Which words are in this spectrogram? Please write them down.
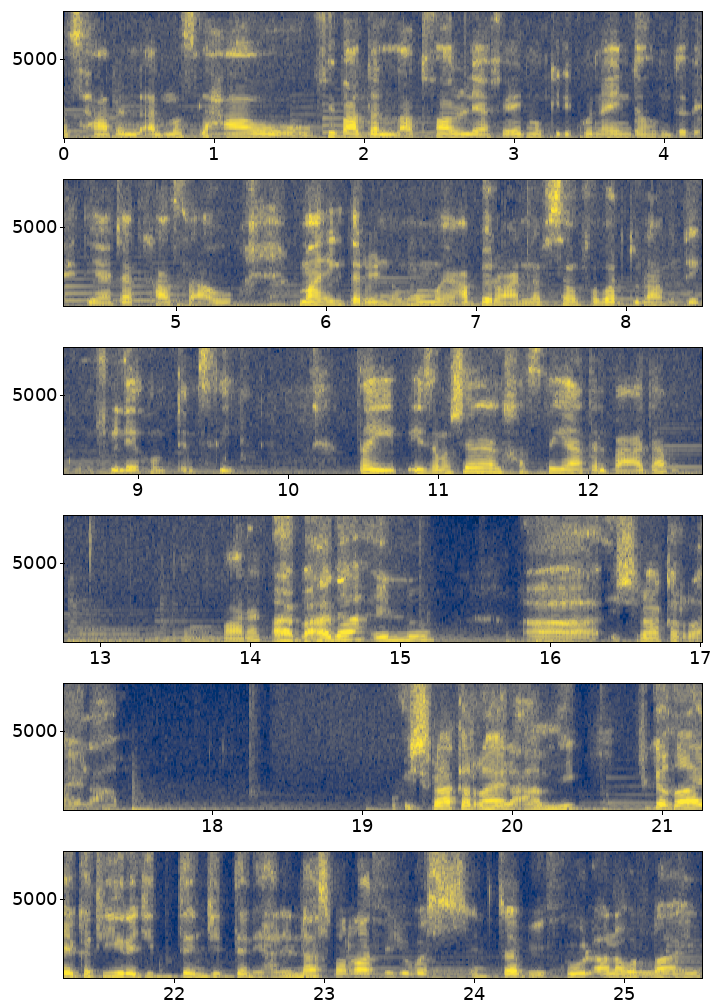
أصحاب المصلحة وفي بعض الأطفال واليافعين ممكن يكون عندهم ذوي احتياجات خاصة أو ما يقدروا إنهم هم يعبروا عن نفسهم فبرضه لابد يكون في لهم تمثيل. طيب إذا مشينا للخاصيات اللي بعدها. مبارك. آه بعدها إنه آه إشراك الرأي العام. وإشراك الرأي العام دي في قضايا كثيرة جدا جدا. يعني الناس مرات بيجوا بس أنت بتقول أنا والله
